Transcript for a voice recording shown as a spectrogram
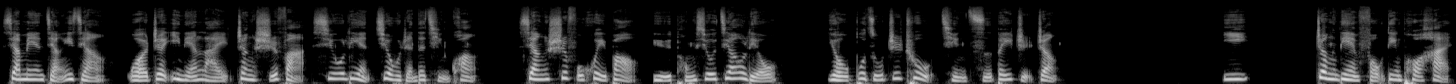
下面讲一讲我这一年来正实法修炼救人的情况，向师父汇报与同修交流。有不足之处，请慈悲指正。一正念否定迫害。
